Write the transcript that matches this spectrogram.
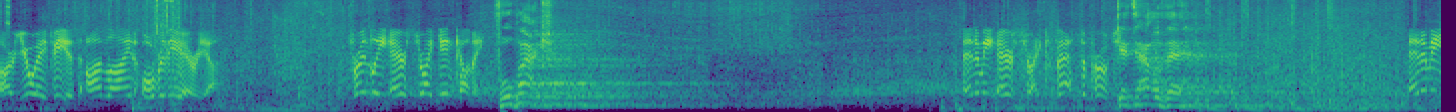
Our UAV is online over the area. Friendly airstrike incoming. Fall back! Enemy airstrike fast approaching. Get out of there! Enemy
